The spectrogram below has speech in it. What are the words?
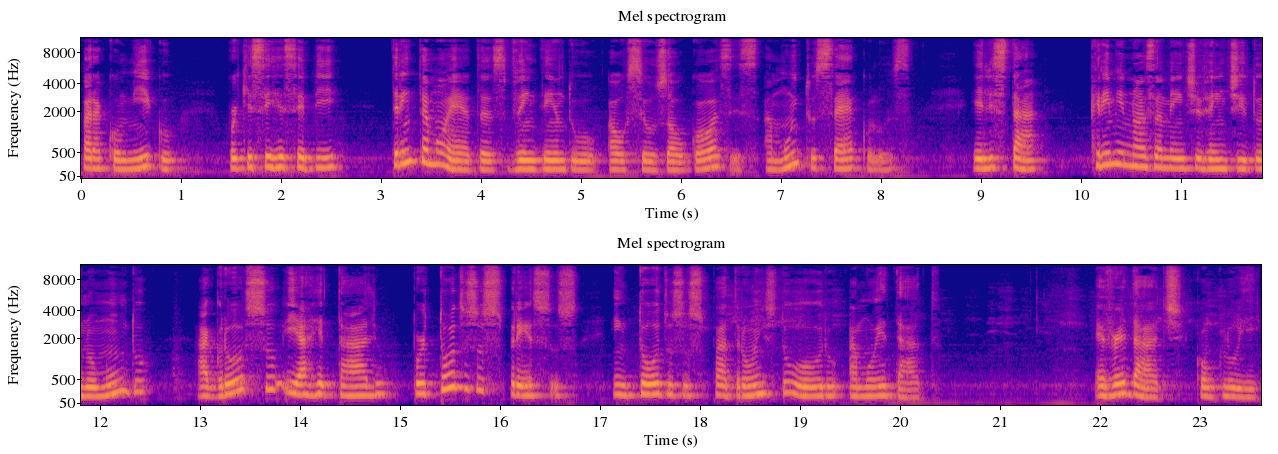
para comigo, porque se recebi trinta moedas vendendo aos seus algozes há muitos séculos, ele está criminosamente vendido no mundo a grosso e a retalho por todos os preços, em todos os padrões do ouro amoedado. É verdade, concluí,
